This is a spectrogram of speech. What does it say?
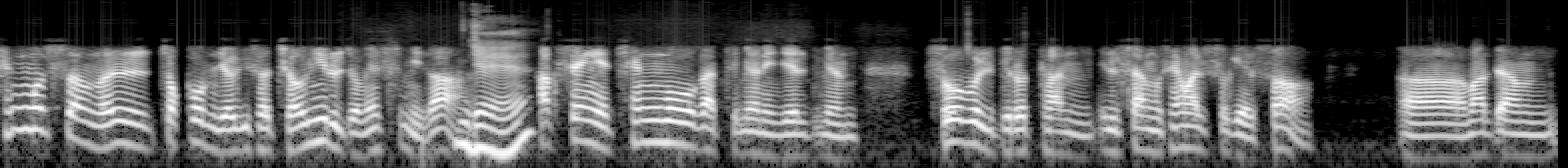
책무성을 조금 여기서 정의를 좀 했습니다. 예. 학생의 책무 같으면 예를 들면 수업을 비롯한 일상생활 속에서 어 마장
